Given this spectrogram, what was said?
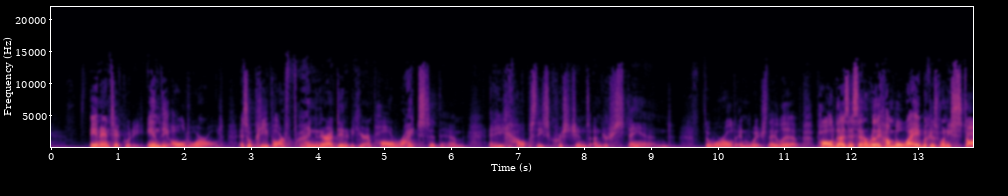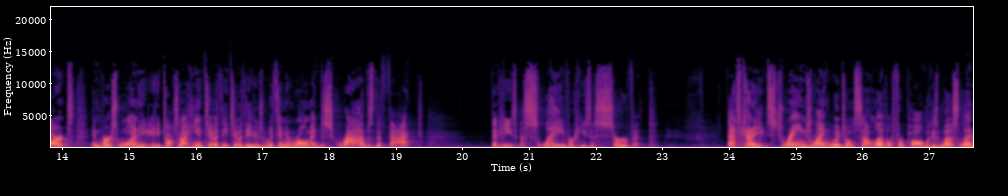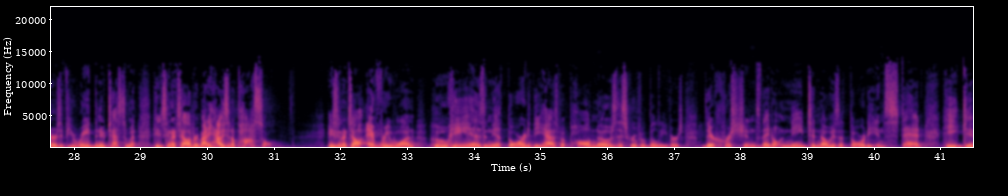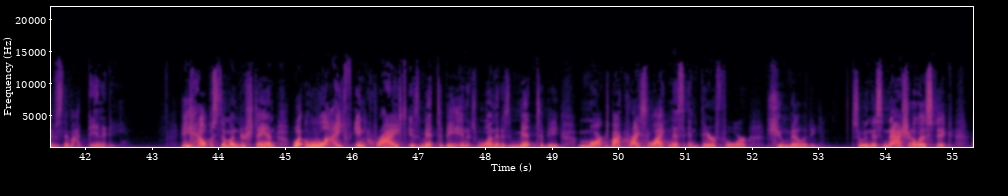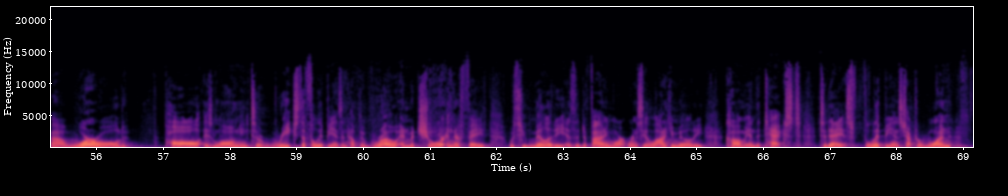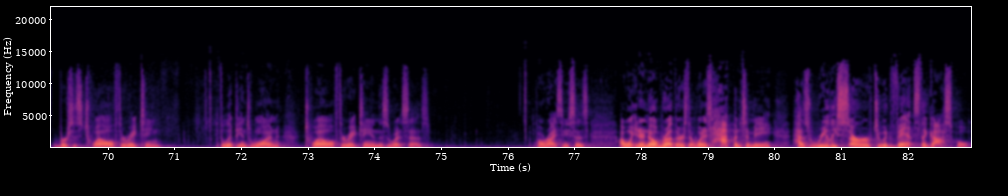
in antiquity, in the old world. And so people are finding their identity here. And Paul writes to them and he helps these Christians understand the world in which they live. Paul does this in a really humble way because when he starts in verse 1, he, he talks about he and Timothy, Timothy who's with him in Rome, and describes the fact that he's a slave or he's a servant. That's kind of strange language on some level for Paul because most letters, if you read the New Testament, he's going to tell everybody how he's an apostle. He's going to tell everyone who he is and the authority that he has. But Paul knows this group of believers. They're Christians. They don't need to know his authority. Instead, he gives them identity. He helps them understand what life in Christ is meant to be, and it's one that is meant to be marked by Christ's likeness and therefore humility. So, in this nationalistic uh, world, Paul is longing to reach the Philippians and help them grow and mature in their faith with humility as the defining mark. We're going to see a lot of humility come in the text today. It's Philippians chapter 1, verses 12 through 18. Philippians 1, 12 through 18, and this is what it says. Paul writes and he says, I want you to know, brothers, that what has happened to me has really served to advance the gospel,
